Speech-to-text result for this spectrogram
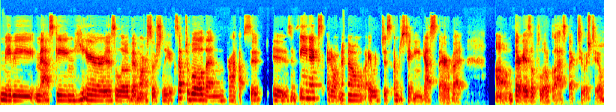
maybe masking here is a little bit more socially acceptable than perhaps it is in Phoenix. I don't know. I would just, I'm just taking a guess there, but um, there is a political aspect to it too.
